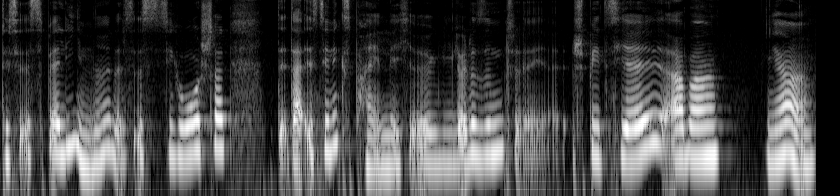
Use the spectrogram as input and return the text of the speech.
das ist Berlin, ne? Das ist die Großstadt da ist dir nichts peinlich irgendwie. Leute sind äh, speziell, aber ja.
